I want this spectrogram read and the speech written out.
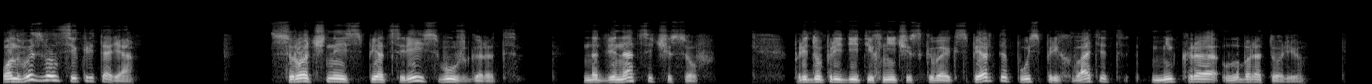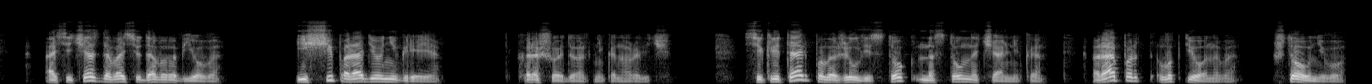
Он вызвал секретаря. Срочный спецрейс в Ужгород на 12 часов. Предупреди технического эксперта, пусть прихватит микролабораторию. А сейчас давай сюда Воробьева. Ищи по радио Негрея. Хорошо, Эдуард Никонорович. Секретарь положил листок на стол начальника. Рапорт Локтионова. Что у него?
